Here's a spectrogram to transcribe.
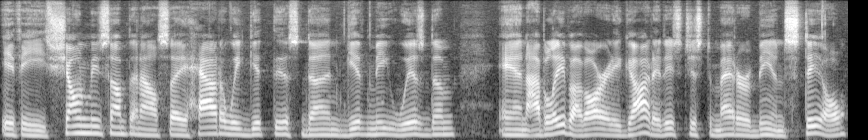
If He's shown me something, I'll say, How do we get this done? Give me wisdom. And I believe I've already got it. It's just a matter of being still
